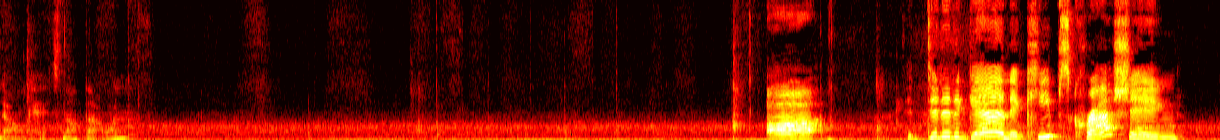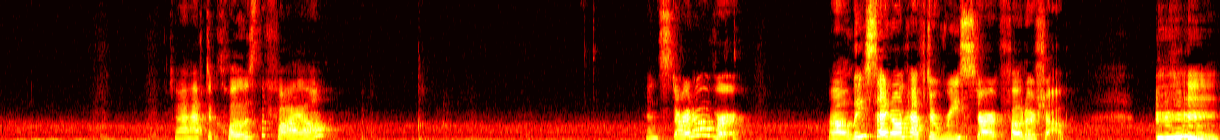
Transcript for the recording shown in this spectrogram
No, okay, it's not that one. Ah! It did it again. It keeps crashing. So I have to close the file and start over. Well, at least I don't have to restart Photoshop.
